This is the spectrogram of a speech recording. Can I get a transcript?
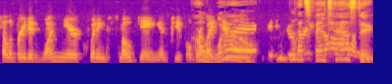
celebrated one year quitting smoking," and people were oh, like, "Wow, that's fantastic."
